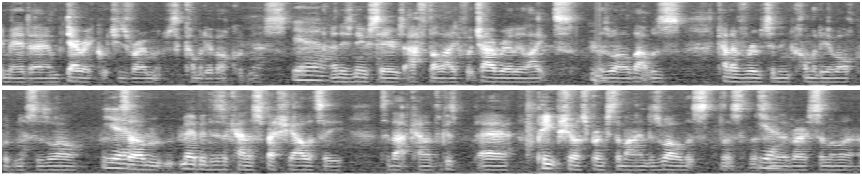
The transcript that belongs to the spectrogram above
he made um, Derek which is very much the comedy of awkwardness Yeah, and his new series Afterlife which I really liked Mm. as well that was kind of rooted in comedy of awkwardness as well yeah. So um, maybe there's a kind of speciality to that kind of because uh, Peep Show springs to mind as well. That's that's, that's Yeah. very similar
